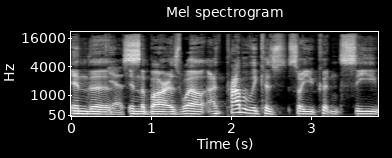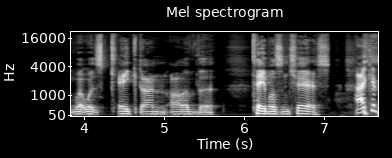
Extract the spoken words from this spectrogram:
in the Yes. in the bar as well. I probably because so you couldn't see what was caked on all of the tables and chairs. i could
